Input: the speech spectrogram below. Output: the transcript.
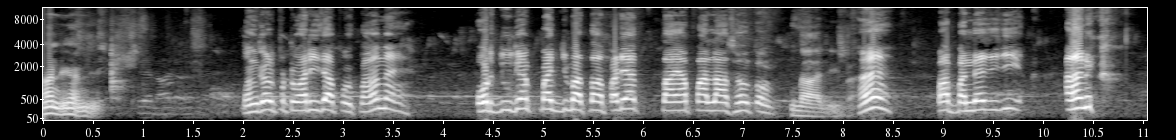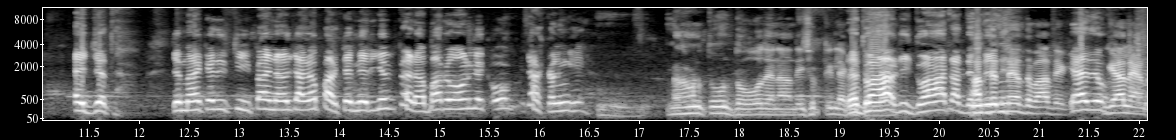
ਹਾਂਜੀ ਹਾਂਜੀ। ਮੰਗਲ ਪਟਵਾਰੀ ਦਾ ਪੁੱਤਾਂ ਮੈਂ ਉਰਦੂ ਦੀਆਂ ਪੰਜ ਬਾਤਾਂ ਪੜਿਆ ਤਾਇਆ ਪਾਲਾ ਸੋਂ ਤੋਂ। ਵਾਹ ਜੀ ਹੈ? ਪਰ ਬੰਦੇ ਜੀ ਅਣਖ ਇੱਜ਼ਤ। ਜੇ ਮੈਂ ਕਹਦੀ ਧੀ ਭੈਣ ਨਾਲ ਜਾਣਾ ਭਰ ਕੇ ਮੇਰੀਆਂ ਵੀ ਭੈਣਾਂ ਬਾਹਰੋਂ ਆਉਣਗੇ ਉਹ ਝੱਕ ਲੈਣਗੇ। ਮੈਂ ਹੁਣ ਤੂੰ ਦੋ ਦਿਨਾਂ ਦੀ ਛੁੱਟੀ ਲੈ ਕੇ ਦੁਆ ਦੀ ਦੁਆ ਤਾਂ ਦਿੰਦੇ ਨੇ। ਦਿਨੇ ਦਵਾ ਦੇ ਕਹਿ ਦਿਓ। ਗਿਆ ਲੈਣ।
